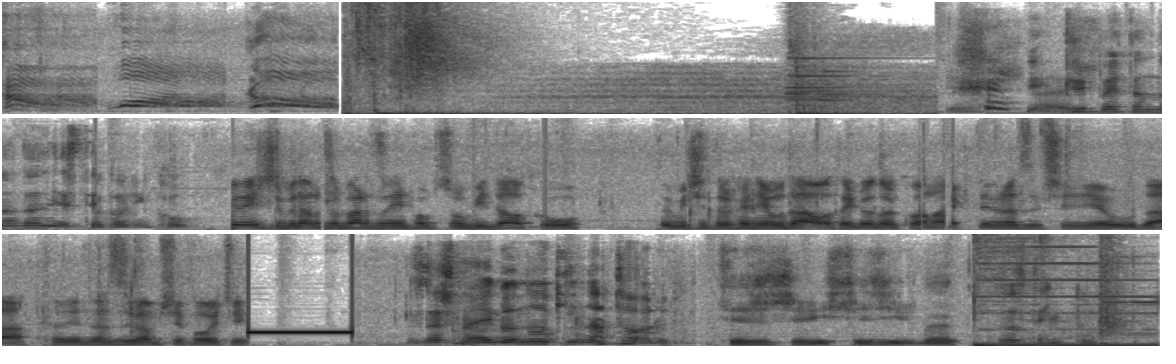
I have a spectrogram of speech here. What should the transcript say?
two, one, go! Creeper tam nadal jest, Jagoniku. Mówiłeś, żeby nam za bardzo nie popsuł widoku, to mi się trochę nie udało tego dokonać. Jak tym razem się nie uda, to nie nazywam się Wojciech. Znasz na jego nogi na tory. Ty rzeczywiście dziwne. Zostań tu.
